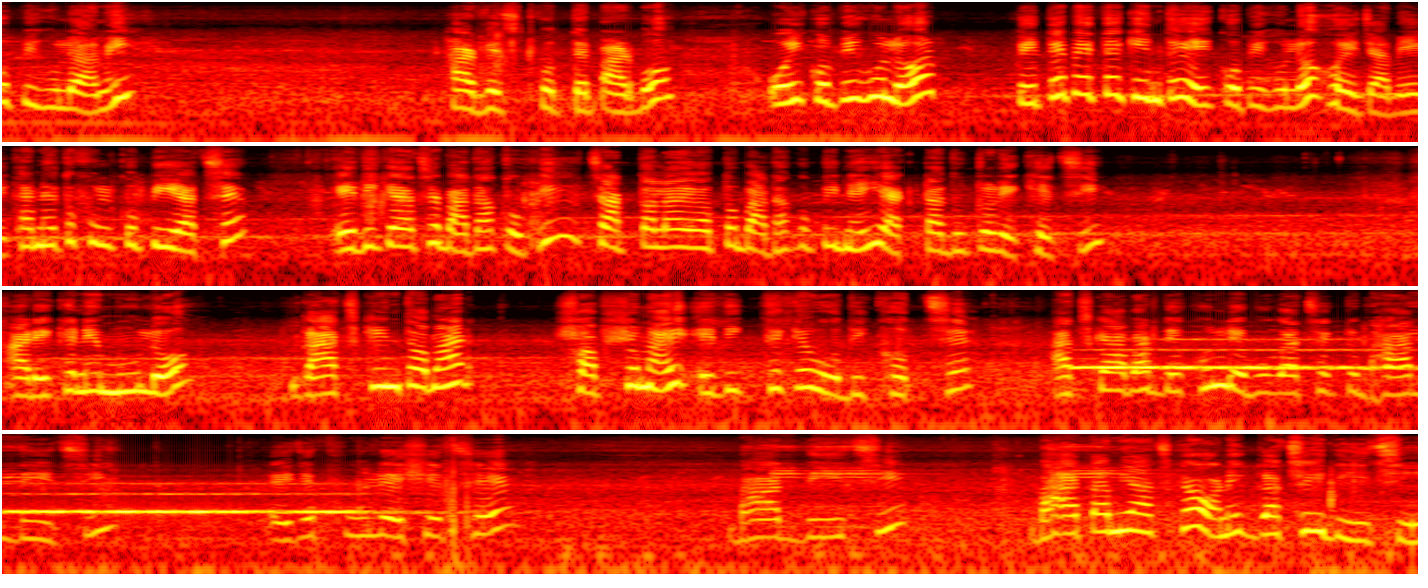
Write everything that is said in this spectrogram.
কপিগুলো আমি হারভেস্ট করতে পারব। ওই কপিগুলো পেতে পেতে কিন্তু এই কপিগুলো হয়ে যাবে। এখানে তো ফুলকপি আছে, এদিকে আছে বাঁধাকপি। চারতলায় অত বাঁধাকপি নেই, একটা দুটো রেখেছি। আর এখানে মূলো। গাছ কিন্তু আমার সবসময় এদিক থেকে ওদিক হচ্ছে। আজকে আবার দেখুন লেবু গাছে একটু ভাত দিয়েছি। এই যে ফুল এসেছে, ভাত দিয়েছি। ভাত আমি আজকে অনেক গাছেই দিয়েছি।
